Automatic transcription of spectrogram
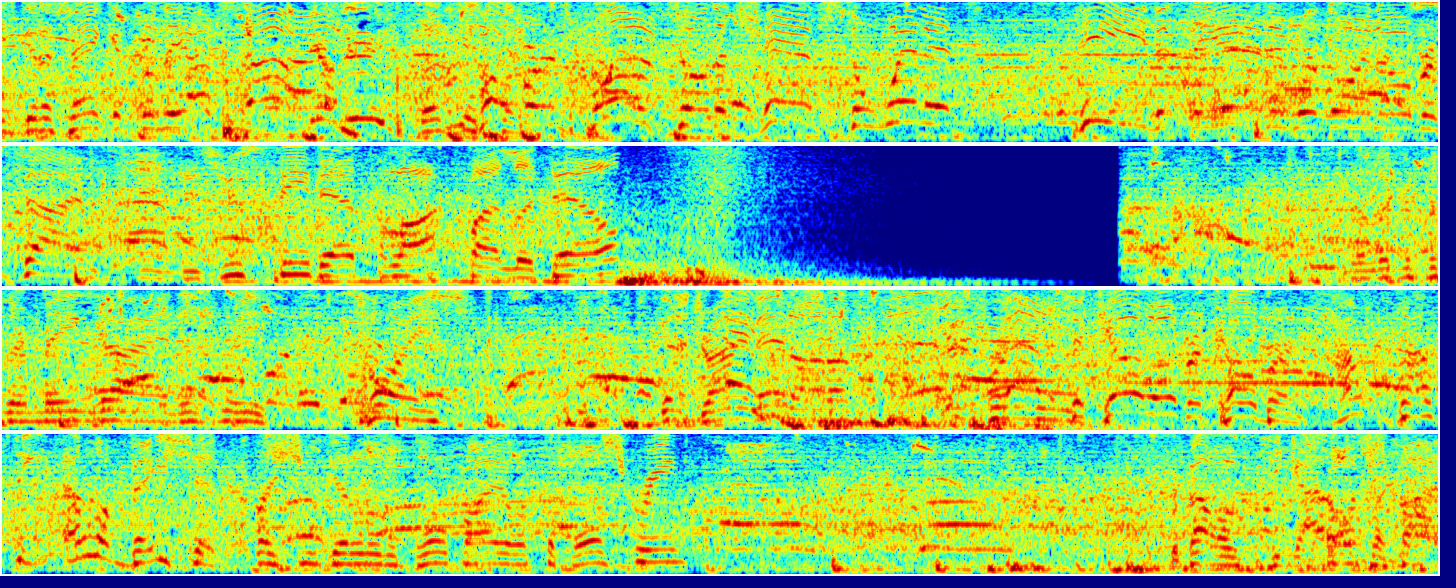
He's going to take it from the outside. Cockburn's blocked on the chance to win it. Heave at the end, and we're going to overtime. And did you see that block by Liddell? They're looking for their main guy. This is where he toys. Going to drive in on him. Back to go over Coburn. How about the elevation? Unless you get a little blow by off the ball screen. Curbelo, he got Soft spot.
